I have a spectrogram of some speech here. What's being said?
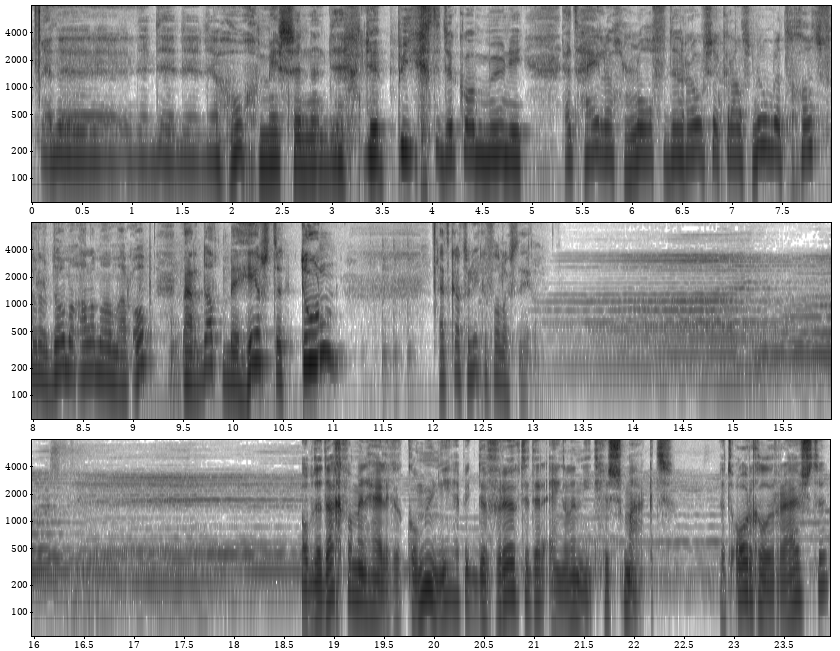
De, de, de, de, hoogmissen, de, de biecht, de communie, het heilig lof, de rozenkrans, noem het godsverdomme allemaal maar op. Maar dat beheerste toen het katholieke volksdeel. Op de dag van mijn heilige communie heb ik de vreugde der engelen niet gesmaakt. Het orgel ruiste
